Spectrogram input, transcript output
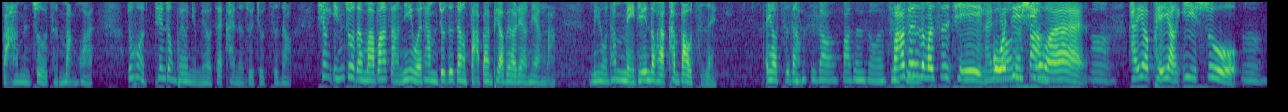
把他们做成漫画。如果听众朋友你没有在看的时候，就知道，像银座的马巴桑，你以为他们就是这样打扮漂漂亮亮吗？没有，他们每天都还要看报纸哎。哎，要知道。知道发生什么事情，发生什么事情，国际新闻，嗯，还要培养艺术，嗯，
